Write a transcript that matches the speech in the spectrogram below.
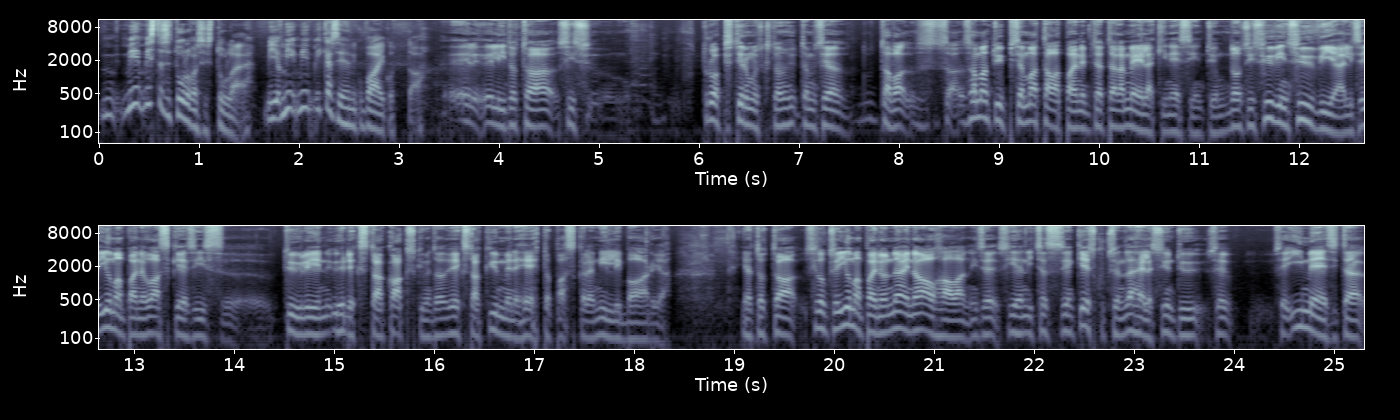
m- mistä se tulva siis tulee? Ja mi- mikä siihen niin kuin vaikuttaa? Eli, eli tota, siis Trooppiset on tämmöisiä tava, samantyyppisiä matalapaineita, mitä täällä meilläkin esiintyy, mutta ne on siis hyvin syviä, eli se ilmanpaine laskee siis tyyliin 920-910 hehtopaskalle millibaaria. Ja tota, silloin kun se ilmanpaine on näin alhaalla, niin se siihen itse asiassa siihen keskuksen lähelle syntyy, se, se imee sitä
